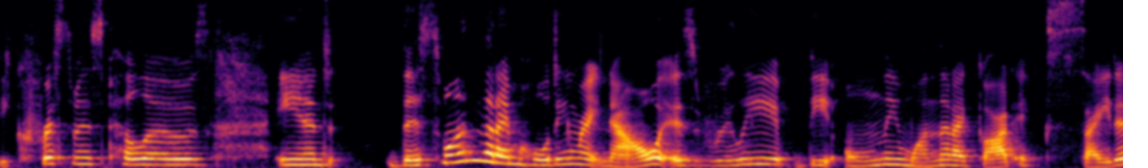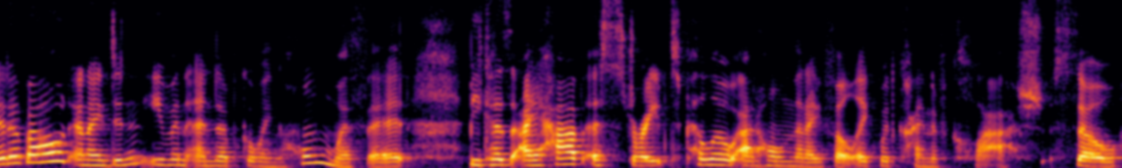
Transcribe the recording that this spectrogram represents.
the Christmas pillows, and this one that I'm holding right now is really the only one that I got excited about, and I didn't even end up going home with it because I have a striped pillow at home that I felt like would kind of clash. So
